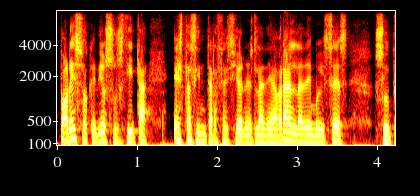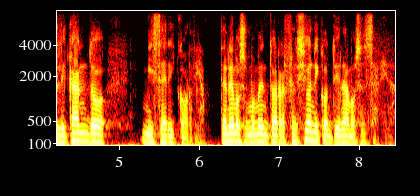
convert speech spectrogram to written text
por eso que Dios suscita estas intercesiones, la de Abraham, la de Moisés, suplicando misericordia. Tenemos un momento de reflexión y continuamos enseguida.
